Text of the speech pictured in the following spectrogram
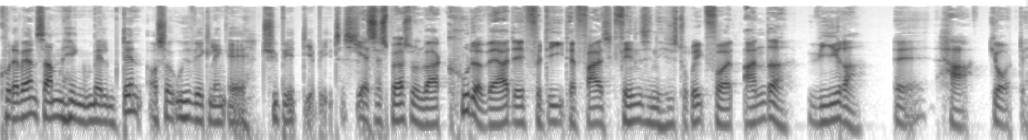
kunne der være en sammenhæng mellem den og så udvikling af type 1 diabetes? Ja, så spørgsmålet var, kunne der være det, fordi der faktisk findes en historik for, at andre virer øh, har gjort det?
